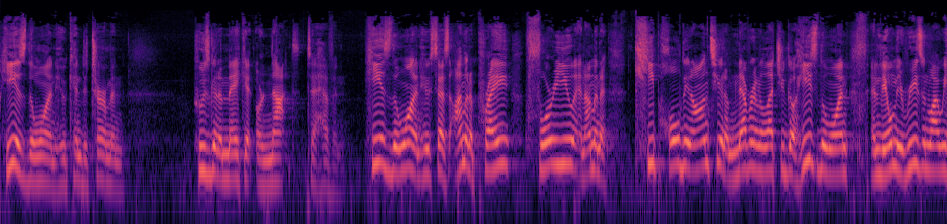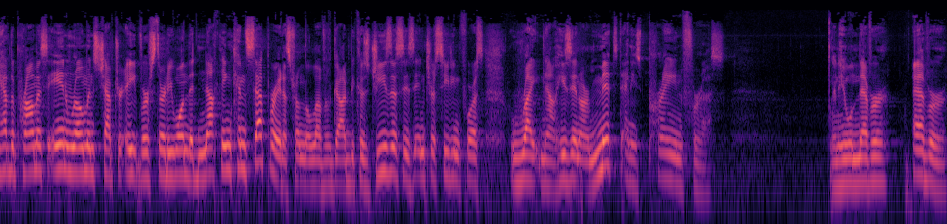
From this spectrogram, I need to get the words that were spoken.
He is the one who can determine who's going to make it or not to heaven. He is the one who says, I'm going to pray for you and I'm going to keep holding on to you and I'm never going to let you go. He's the one, and the only reason why we have the promise in Romans chapter 8, verse 31, that nothing can separate us from the love of God because Jesus is interceding for us right now. He's in our midst and He's praying for us. And He will never, ever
